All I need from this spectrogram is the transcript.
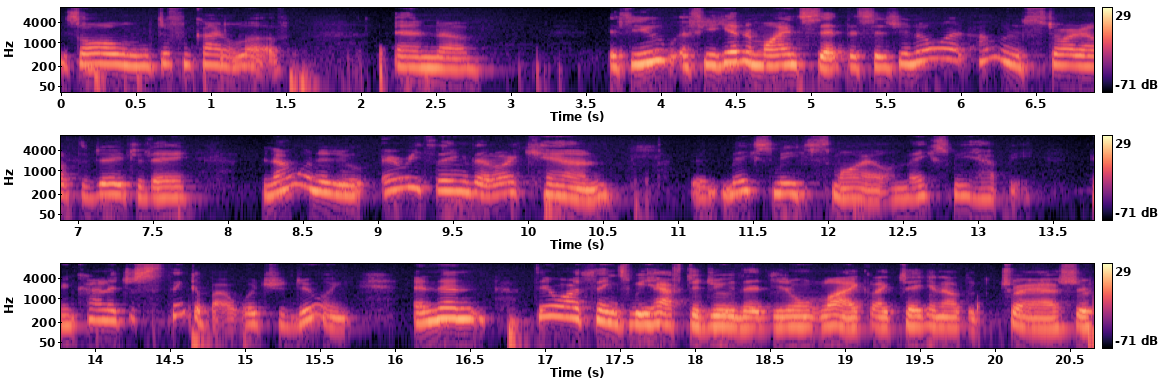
It's all different kind of love. And um if you if you get a mindset that says, you know what, I'm going to start out the day today, and I'm going to do everything that I can that makes me smile, makes me happy, and kind of just think about what you're doing, and then there are things we have to do that you don't like, like taking out the trash or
